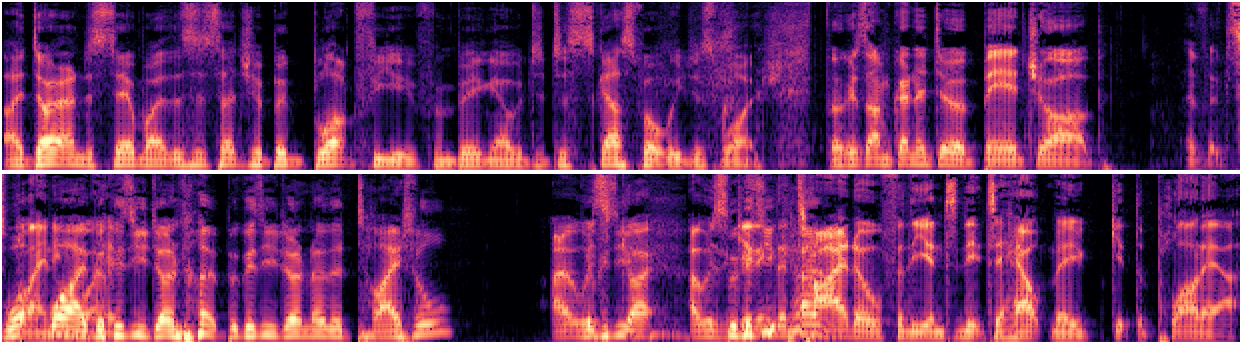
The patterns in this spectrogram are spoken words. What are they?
I don't understand why this is such a big block for you from being able to discuss what we just watched. Because I'm going to do a bad job of What, explaining why? what Because happened. you don't know. Because you don't know the title. I was you- go- I was getting the can't- title for the internet to help me get the plot out.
